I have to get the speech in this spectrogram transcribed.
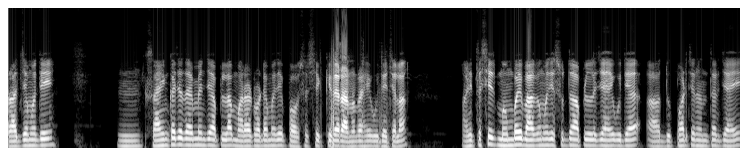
राज्यामध्ये सायंकाळच्या दरम्यान जे आपला मराठवाड्यामध्ये पावसाची शक्यता राहणार आहे उद्याच्याला. आणि तसेच मुंबई भागामध्ये सुद्धा आपल्याला जे आहे उद्या दुपारच्या नंतर जे आहे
